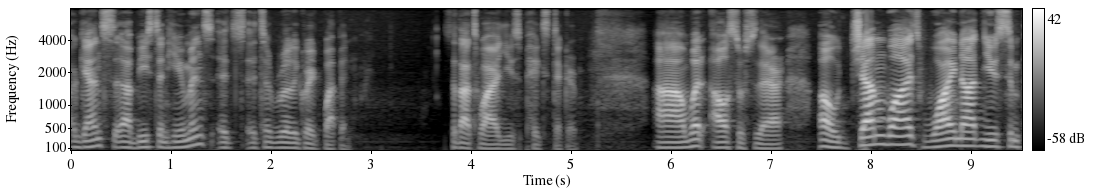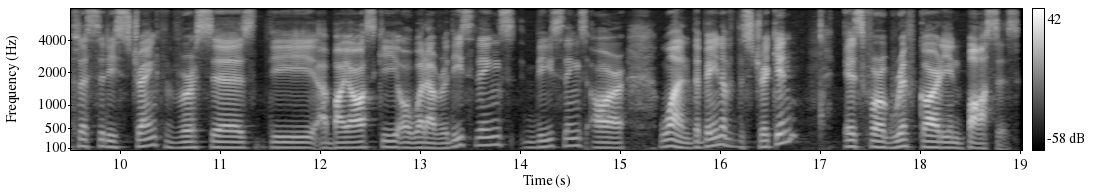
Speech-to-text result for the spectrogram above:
against uh, beast and humans, it's it's a really great weapon. So that's why I use pig sticker. Uh, what else was there? Oh, gem wise, why not use simplicity strength versus the uh, Boyarsky or whatever? These things, these things are one. The Bane of the Stricken is for Rift Guardian bosses.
